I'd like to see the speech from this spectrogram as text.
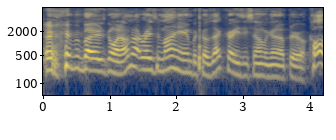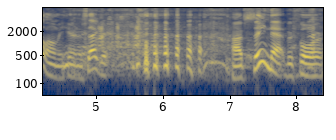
Everybody's going, I'm not raising my hand because that crazy son of a gun up there will call on me here in a second. I've seen that before.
